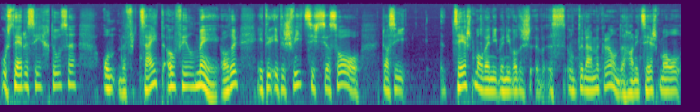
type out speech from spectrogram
aus dieser Sicht heraus und man verzeiht auch viel mehr. Oder? In, der, in der Schweiz ist es ja so, dass ich zuerst mal, wenn ich, wenn ich ein Unternehmen gründe, habe ich zuerst mal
